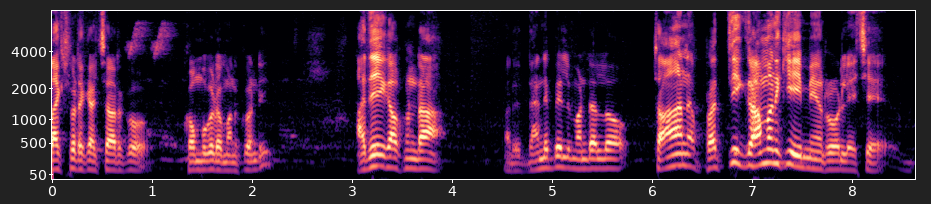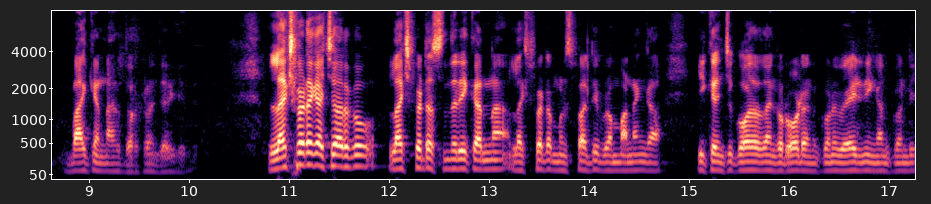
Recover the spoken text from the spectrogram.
లక్ష్మీపేటకి వచ్చే వరకు కొమ్మగూడెం అనుకోండి అదే కాకుండా మరి దండపల్లి మండలంలో చాలా ప్రతి గ్రామానికి మేము రోడ్లు వేసే భాగ్యం నాకు దొరకడం జరిగింది. లక్ష్మీపేటకి వచ్చే వరకు లక్ష్మీపేట సుందరీకరణ లక్ష్మీపేట మున్సిపాలిటీ బ్రహ్మాండంగా ఇక్కడి నుంచి గోదావరి రోడ్ అనుకోండి వైడనింగ్ అనుకోండి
